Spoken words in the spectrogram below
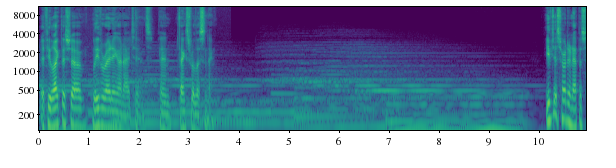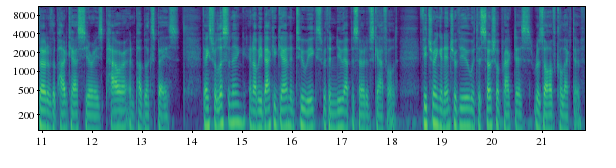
If you like the show, leave a rating on iTunes, and thanks for listening. You've just heard an episode of the podcast series Power and Public Space. Thanks for listening, and I'll be back again in two weeks with a new episode of Scaffold, featuring an interview with the social practice Resolve Collective.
